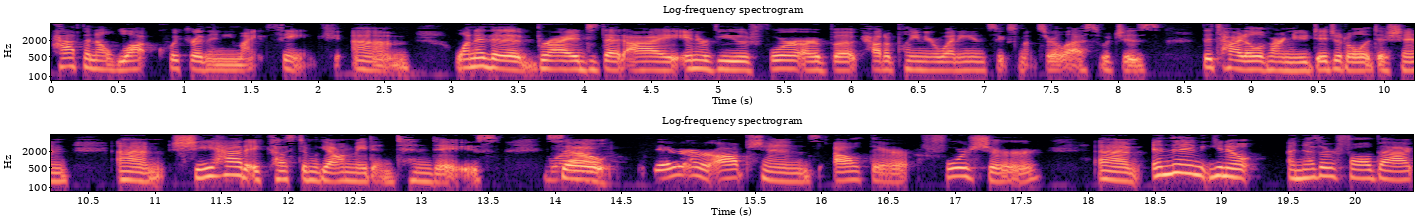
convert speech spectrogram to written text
happen a lot quicker than you might think. Um, one of the brides that I interviewed for our book, How to Plan Your Wedding in Six Months or Less, which is the title of our new digital edition, um, she had a custom gown made in 10 days. Wow. So there are options out there for sure. Um, and then, you know, another fallback,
